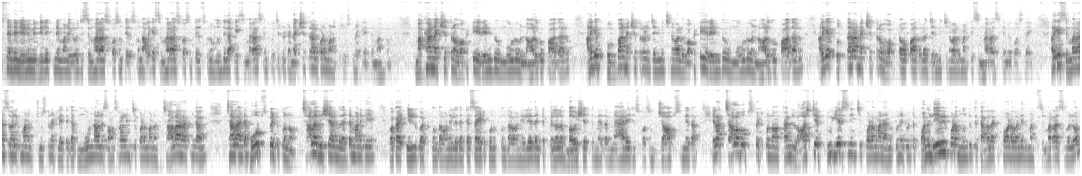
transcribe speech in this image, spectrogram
నమస్తే అండి. నేను మీ దిలీప్ని మనం ఈరోజు సింహరాశి కోసం తెలుసుకుందాం. అలాగే సింహరాశి కోసం తెలుసుకున్న ముందుగా ఈ సింహరాశి కిందకి వచ్చేటువంటి నక్షత్రాలు కూడా మనం చూసుకున్నట్లయితే మాత్రం మఖా నక్షత్రం ఒకటి రెండు మూడు నాలుగు పాదాలు. అలాగే పుబ్బ నక్షత్రంలో జన్మించిన వాళ్ళు ఒకటి రెండు మూడు నాలుగు పాదాలు. అలాగే ఉత్తర నక్షత్రం ఒకటవ పాదలో జన్మించిన వాళ్ళు మనకి సింహరాశి కిందకు వస్తాయి. అలాగే సింహరాశి వాళ్ళకి మనం చూసుకున్నట్లయితే గత మూడు నాలుగు సంవత్సరాల నుంచి కూడా మనం చాలా రకంగా చాలా అంటే హోప్స్ పెట్టుకున్నాం. చాలా విషయాల మీద అంటే మనకి ఒక ఇల్లు కట్టుకుందామని లేదంటే సైట్ కొనుక్కుందామని లేదంటే పిల్లల భవిష్యత్తు మీద మ్యారేజెస్ కోసం జాబ్స్ మీద ఇలా చాలా హోప్స్ పెట్టుకున్నాం. కానీ లాస్ట్ ఇయర్ టూ ఇయర్స్ నుంచి కూడా మనం అనుకునేటువంటి పనులేవి కూడా ముందుకు కదలకపోవడం అనేది మనకి సింహరాశిలో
